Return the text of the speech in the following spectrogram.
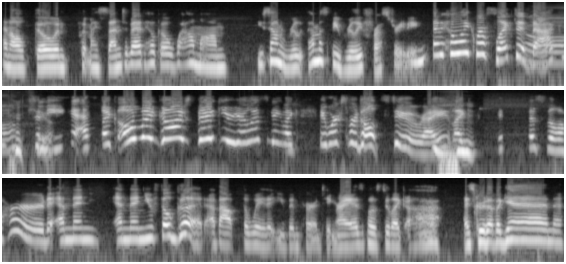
and I'll go and put my son to bed, he'll go, Wow, mom, you sound really, that must be really frustrating. And he'll like reflect it Aw, back to cute. me. And like, Oh my gosh, thank you. You're listening. Like it works for adults too, right? like it does feel heard. And then, and then you feel good about the way that you've been parenting, right? As opposed to like, ah, I screwed up again.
